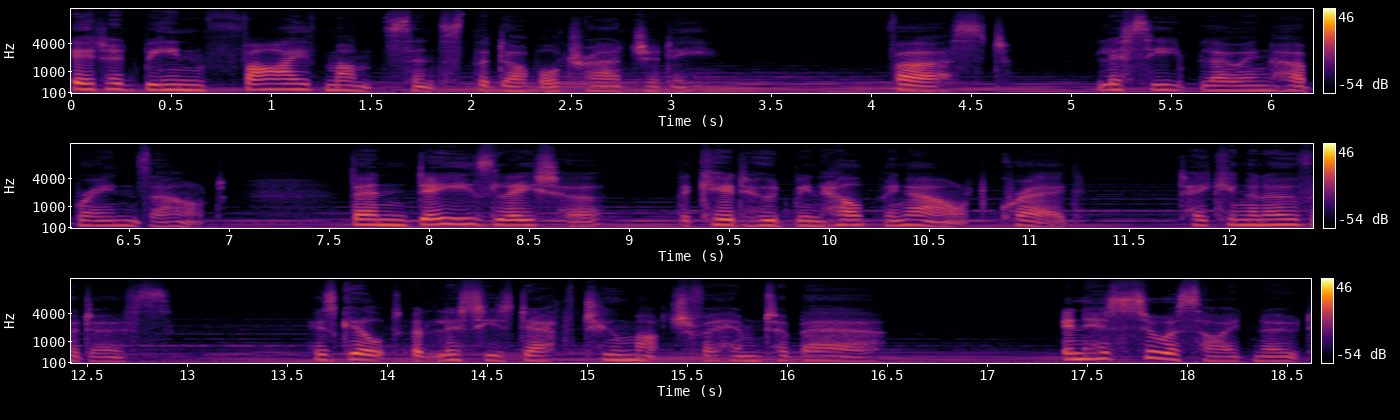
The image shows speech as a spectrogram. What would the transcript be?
It had been five months since the double tragedy. First, Lissy blowing her brains out. Then, days later, the kid who'd been helping out, Craig, taking an overdose. His guilt at Lissy's death too much for him to bear. In his suicide note,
